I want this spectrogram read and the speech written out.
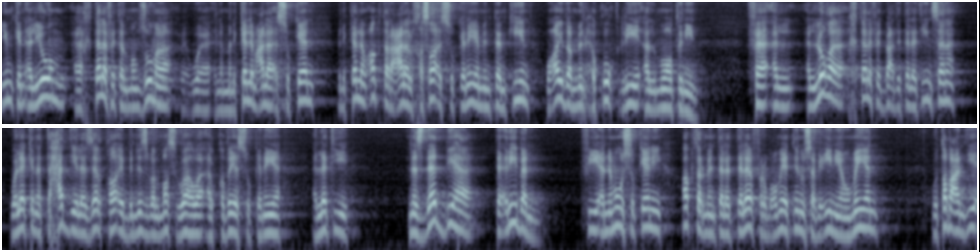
يمكن اليوم اختلفت المنظومة ولما نتكلم على السكان بنتكلم أكتر على الخصائص السكانية من تمكين وأيضا من حقوق للمواطنين. فاللغة اختلفت بعد 30 سنة ولكن التحدي لا زال قائم بالنسبة لمصر وهو القضية السكانية التي نزداد بها تقريبا في النمو السكاني أكثر من 3472 يوميا. وطبعا دي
